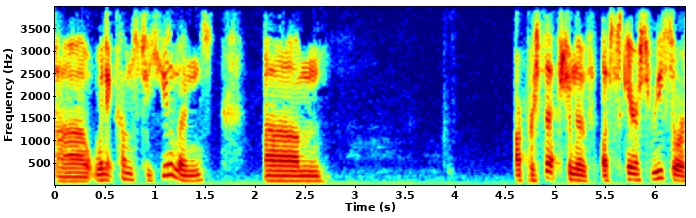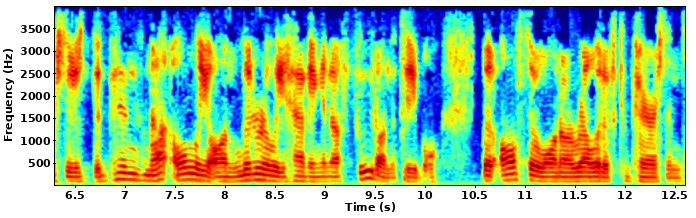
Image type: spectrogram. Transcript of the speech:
uh, when it comes to humans, um, our perception of, of scarce resources depends not only on literally having enough food on the table, but also on our relative comparisons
